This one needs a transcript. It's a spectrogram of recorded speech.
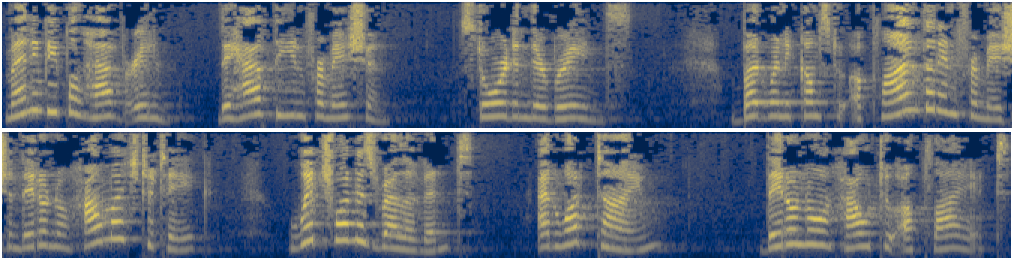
Many people have ilm. They have the information stored in their brains. But when it comes to applying that information, they don't know how much to take, which one is relevant, at what time. They don't know how to apply it.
